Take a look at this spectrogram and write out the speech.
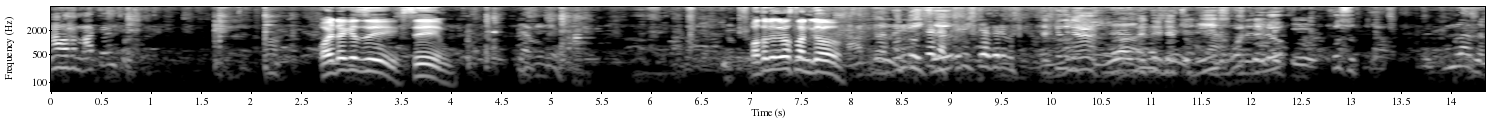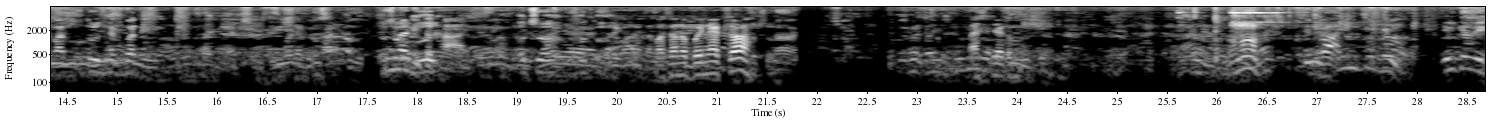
না হতো মাটন কয়টা কেজি সিম? কত কেজি বেচলেন গো? পঁচানব্বই না একশো? আশি টাকা কম দিচ্ছে তিন কেজি।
